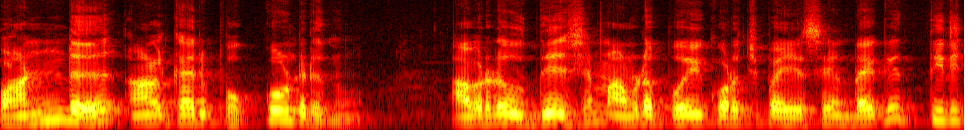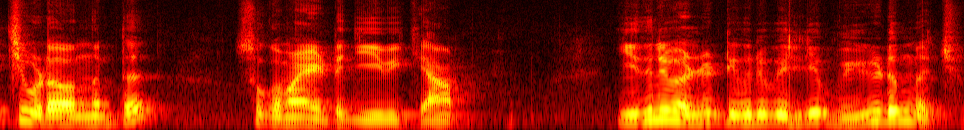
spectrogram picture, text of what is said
പണ്ട് ആൾക്കാർ പൊക്കോണ്ടിരുന്നു. അവരുടെ ഉദ്ദേശം അവിടെ പോയി കുറച്ച് പൈസ ഉണ്ടാക്കി തിരിച്ചിവിടെ വന്നിട്ട് സുഖമായിട്ട് ജീവിക്കാം. ഇതിനു വേണ്ടിയിട്ട് ഇവർ വലിയ വീടും വെച്ചു.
